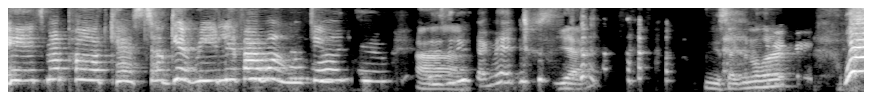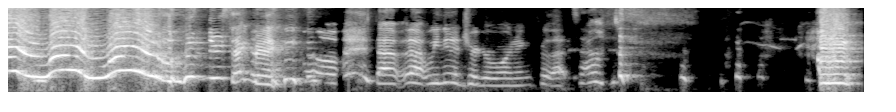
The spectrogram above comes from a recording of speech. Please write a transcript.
To. It's my podcast, so get real if I want to. One, two. Is this Uh, the new segment? yeah. New segment alert. Woo! Woo! Woo! New segment. Oh, that that we need a trigger warning for that sound. Um,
